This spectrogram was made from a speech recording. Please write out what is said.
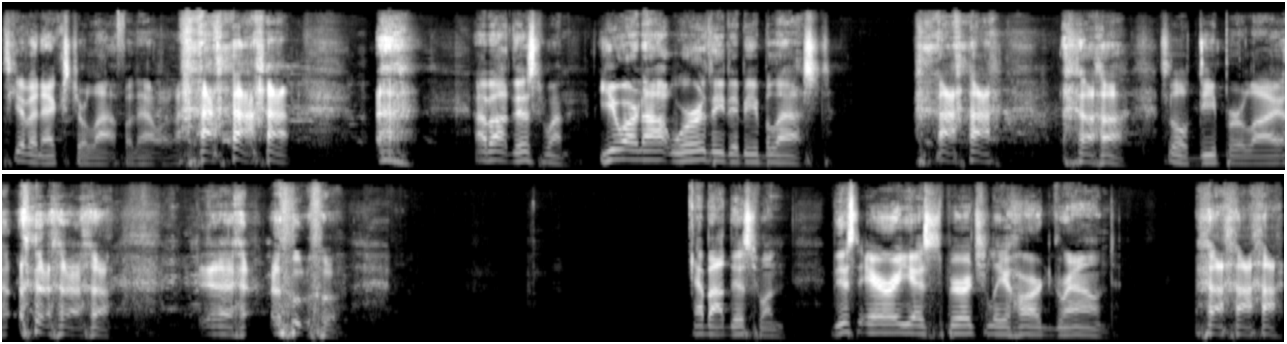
Let's give an extra laugh on that one. How about this one? You are not worthy to be blessed. it's a little deeper lie. How about this one? This area is spiritually hard ground. a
